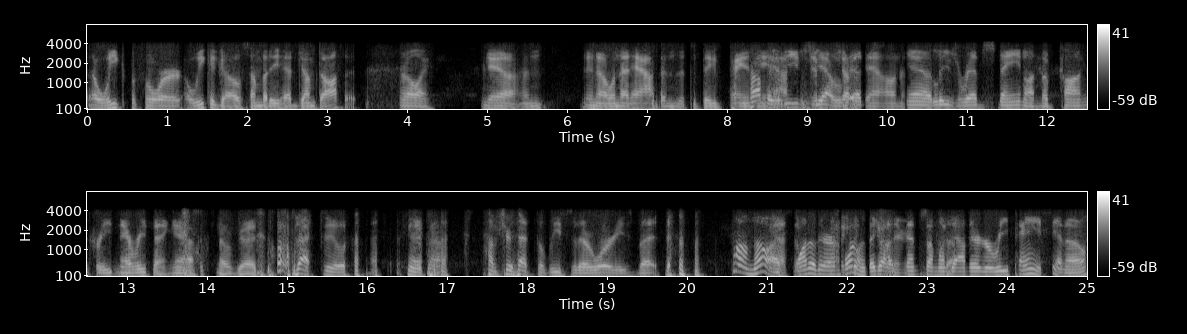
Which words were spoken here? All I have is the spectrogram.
a week before a week ago somebody had jumped off it really. yeah and you know when that happens it's a big pain Probably in the ass leaves, yeah, shut red- it down Yeah, it leaves red stain on the concrete and everything. Yeah, it's no good. Oh, that too Yeah. i'm sure that's the least of their worries but Well, no, Yeah, it's so one of their important. They got to send someone down there to repaint. You know.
